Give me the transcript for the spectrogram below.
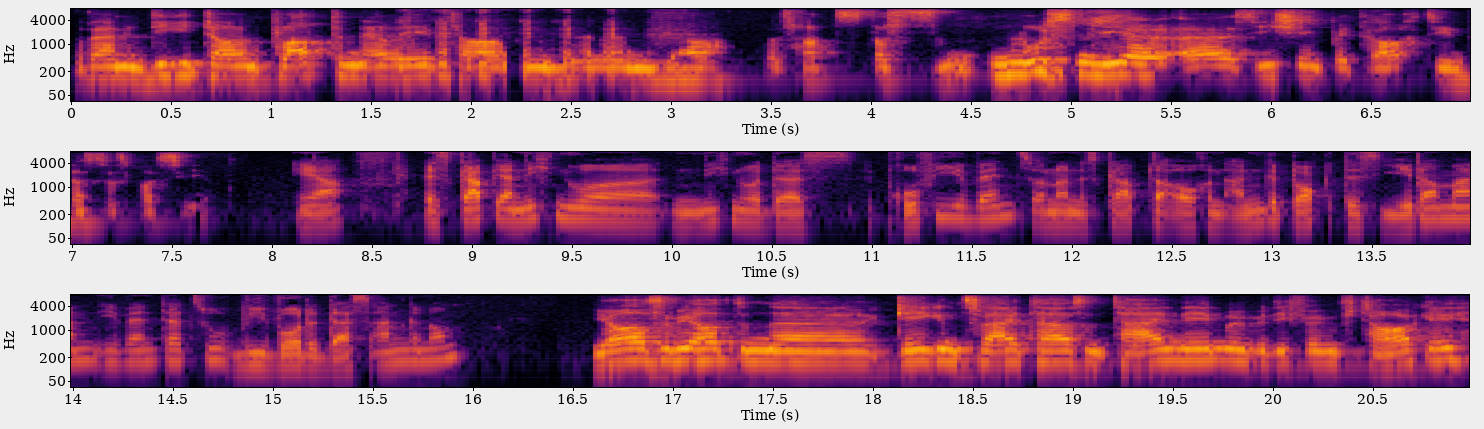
oder einen digitalen Platten erlebt haben. ähm, ja, das, hat, das mussten wir äh, sicher in Betracht ziehen, dass das passiert. Ja, es gab ja nicht nur, nicht nur das Profi-Event, sondern es gab da auch ein angedocktes Jedermann-Event dazu. Wie wurde das angenommen? Ja, also wir hatten äh, gegen 2000 Teilnehmer über die fünf Tage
